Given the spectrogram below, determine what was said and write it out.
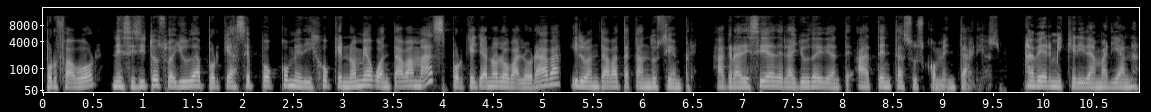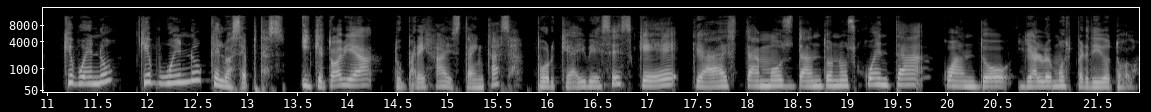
Por favor, necesito su ayuda porque hace poco me dijo que no me aguantaba más porque ya no lo valoraba y lo andaba atacando siempre. Agradecida de la ayuda y atenta a sus comentarios. A ver, mi querida Mariana, qué bueno, qué bueno que lo aceptas y que todavía tu pareja está en casa, porque hay veces que ya estamos dándonos cuenta cuando ya lo hemos perdido todo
